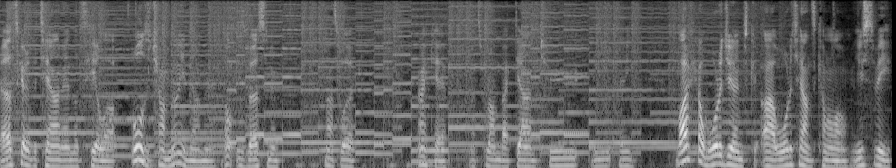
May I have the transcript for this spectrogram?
Now let's go to the town and let's heal up. Oh, there's a Charmeleon down there. Oh, he's versing. Nice work. Okay, let's run back down to the thing. I like how Water Gems, uh, Water Town's come along. It used to be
